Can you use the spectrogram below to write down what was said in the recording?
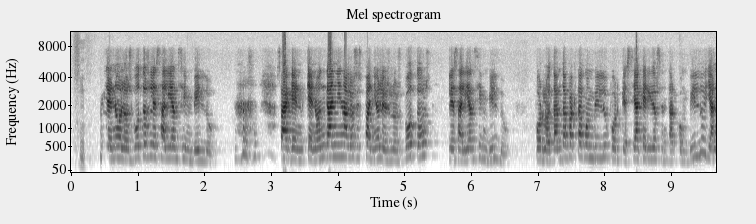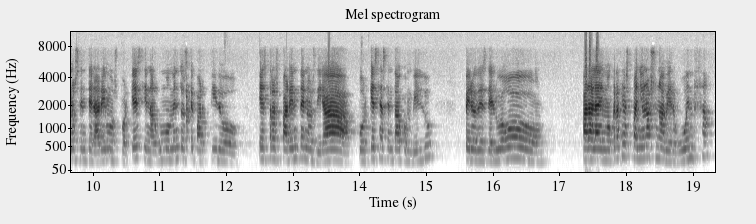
Mire, no, los votos le salían sin Bildu. o sea, que, no engañen a los españoles, los votos le salían sin Bildu. Por lo tanto, pacta con Bildu porque se ha querido sentar con Bildu. Ya nos enteraremos por qué. Si en algún momento este partido es transparente, nos dirá por qué se ha sentado con Bildu. Pero desde luego, para la democracia española es una vergüenza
